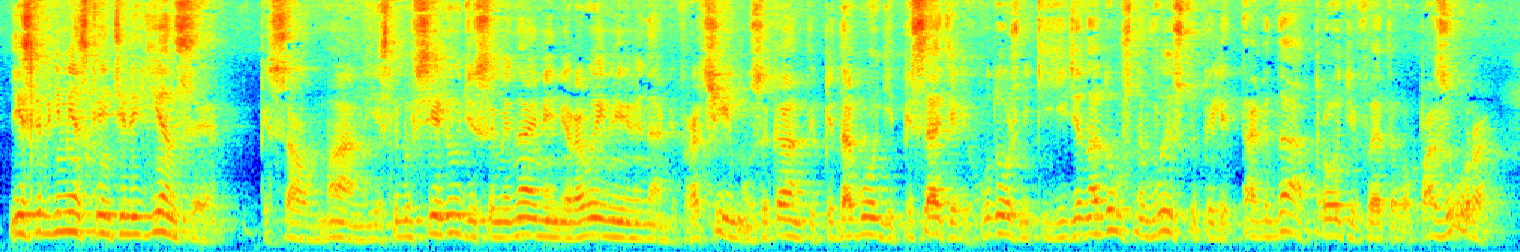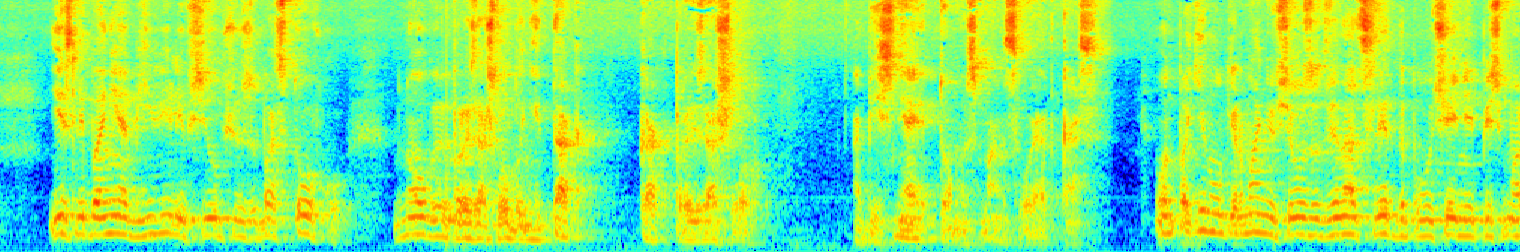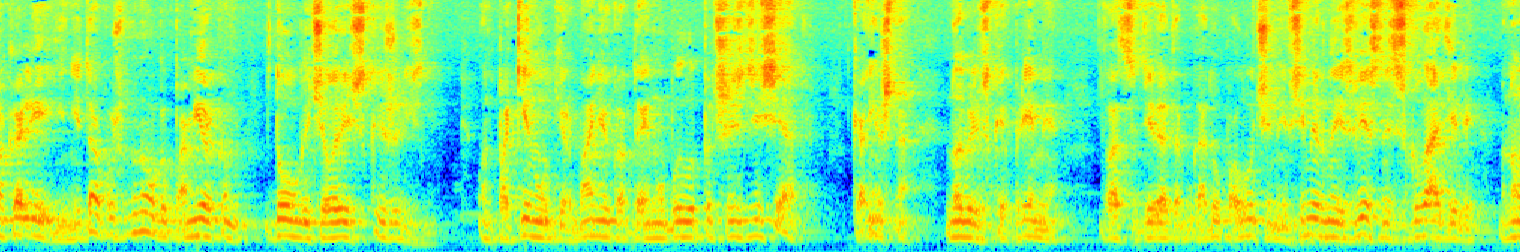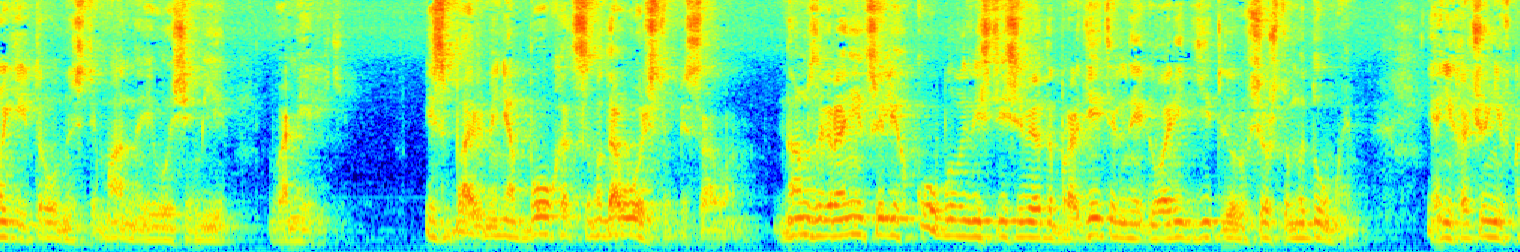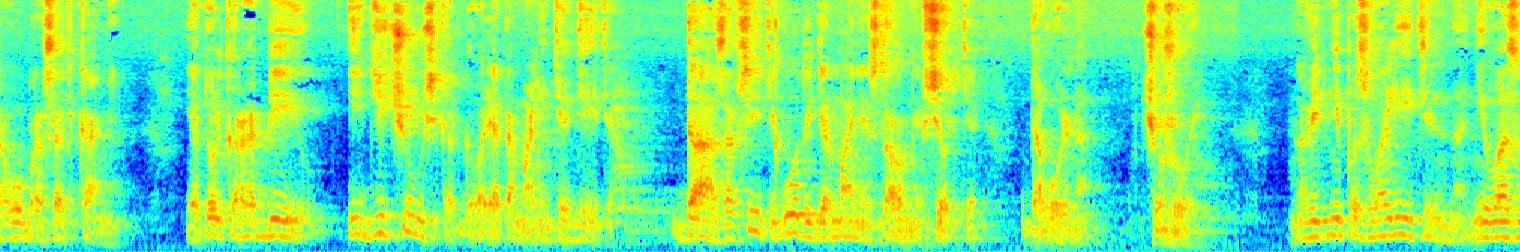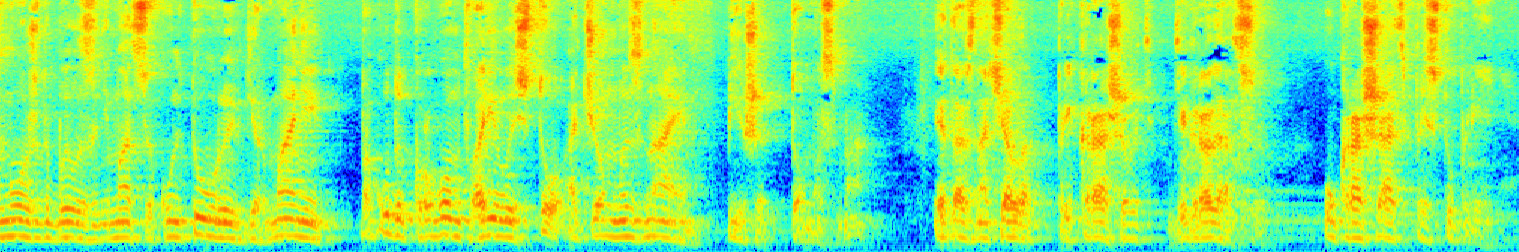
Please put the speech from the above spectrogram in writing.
Если бы немецкая интеллигенция писал Ман, если бы все люди с именами, мировыми именами, врачи, музыканты, педагоги, писатели, художники единодушно выступили тогда против этого позора, если бы они объявили всеобщую забастовку, многое произошло бы не так, как произошло, объясняет Томас Ман свой отказ. Он покинул Германию всего за 12 лет до получения письма коллеги, не так уж много по меркам долгой человеческой жизни. Он покинул Германию, когда ему было под 60. Конечно, Нобелевская премия в 29 году полученная и всемирная известность сгладили многие трудности Манна и его семьи в Америке. «Избавь меня, Бог, от самодовольства», – писал он. «Нам за границей легко было вести себя добродетельно и говорить Гитлеру все, что мы думаем. Я не хочу ни в кого бросать камень. Я только робею и дичусь, как говорят о маленьких детях. Да, за все эти годы Германия стала мне все-таки довольно чужой. Но ведь непозволительно, невозможно было заниматься культурой в Германии, покуда кругом творилось то, о чем мы знаем, пишет Томас Ман. Это означало прикрашивать деградацию, украшать преступление.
